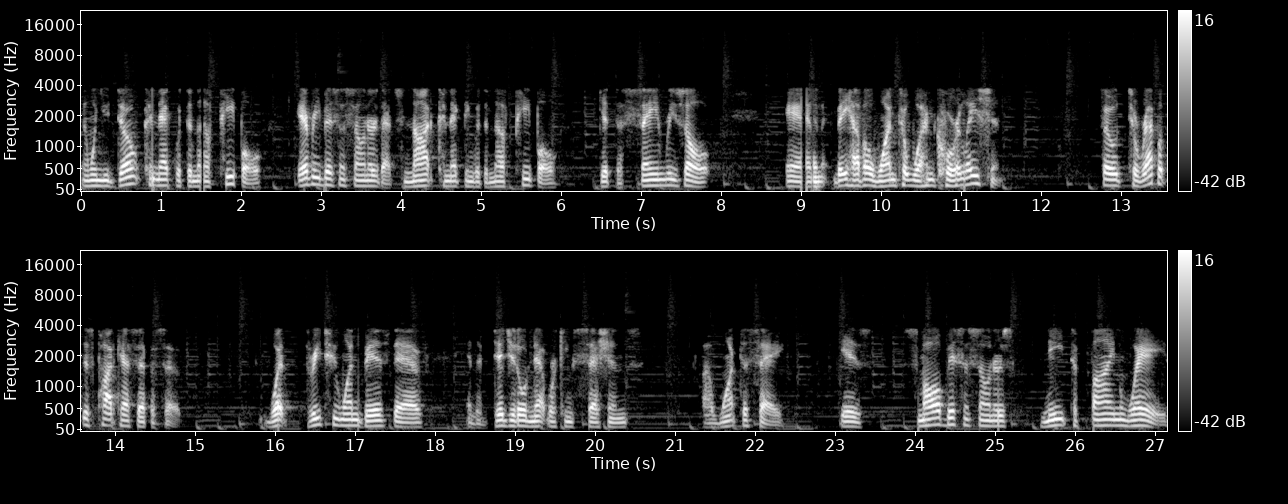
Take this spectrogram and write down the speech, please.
And when you don't connect with enough people, every business owner that's not connecting with enough people get the same result and they have a one-to-one correlation. So to wrap up this podcast episode, what 321 Biz Dev and the digital networking sessions I want to say is small business owners need to find ways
